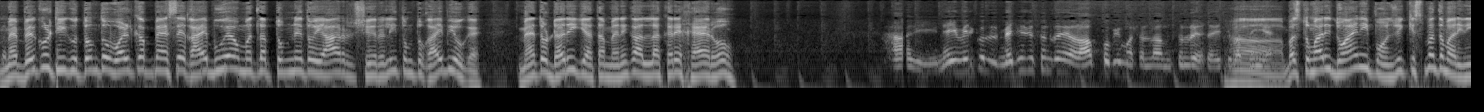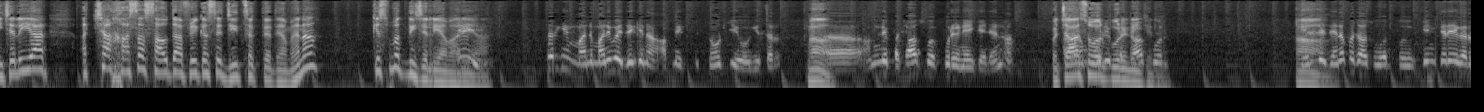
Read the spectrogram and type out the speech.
मैं बिल्कुल ठीक हूँ। तुम तो वर्ल्ड कप में ऐसे गायब हुए हो मतलब तुमने तो यार शेर अली तुम तो गायब ही हो गए। मैं तो डर ही गया था मैंने कहा अल्लाह करे खैर हो। हाँ जी। नहीं बिल्कुल मैसेज भी सुन रहे हैं और आपको भी माशाल्लाह हम सुन रहे हैं ऐसी बात नहीं है। हाँ बस तुम्हारी दुआएँ नहीं पहुँच रही किस्मत हमारी नहीं चली यार। अच्छा खासा साउथ अफ्रीका से जीत सकते थे हम है ना? किस्मत नहीं चली हमारे यहाँ। सर ये मानी मानी भाई देखिए ना आपने नोट की होगी सर। हाँ। अ, हमने पचास ओवर पूरे नहीं खेले ना। 50 ओवर पूरे नहीं खेले। ओवर हाँ। खेल लेते ना पचास ओवर तो यकीन करिए अगर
